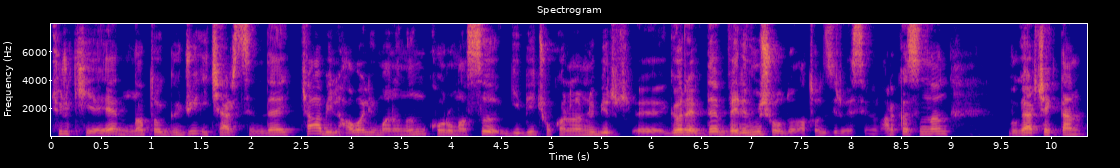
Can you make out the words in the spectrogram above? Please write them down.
Türkiye'ye NATO gücü içerisinde Kabil Havalimanı'nın koruması gibi çok önemli bir e, görevde verilmiş olduğu NATO zirvesinin arkasından bu gerçekten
